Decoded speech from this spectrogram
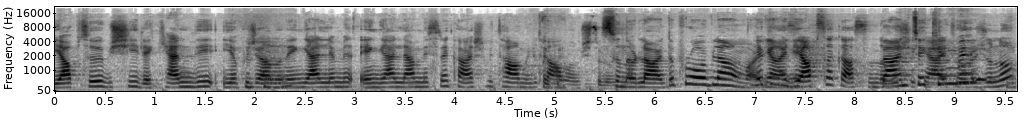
yaptığı bir şeyle kendi yapacağının engelleme engellenmesine karşı bir tahammülü Tabii. kalmamış durumda. Sınırlarda problem var. Hepimiz yani yapsak aslında ben bu şikayet tekim ve- orucunu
